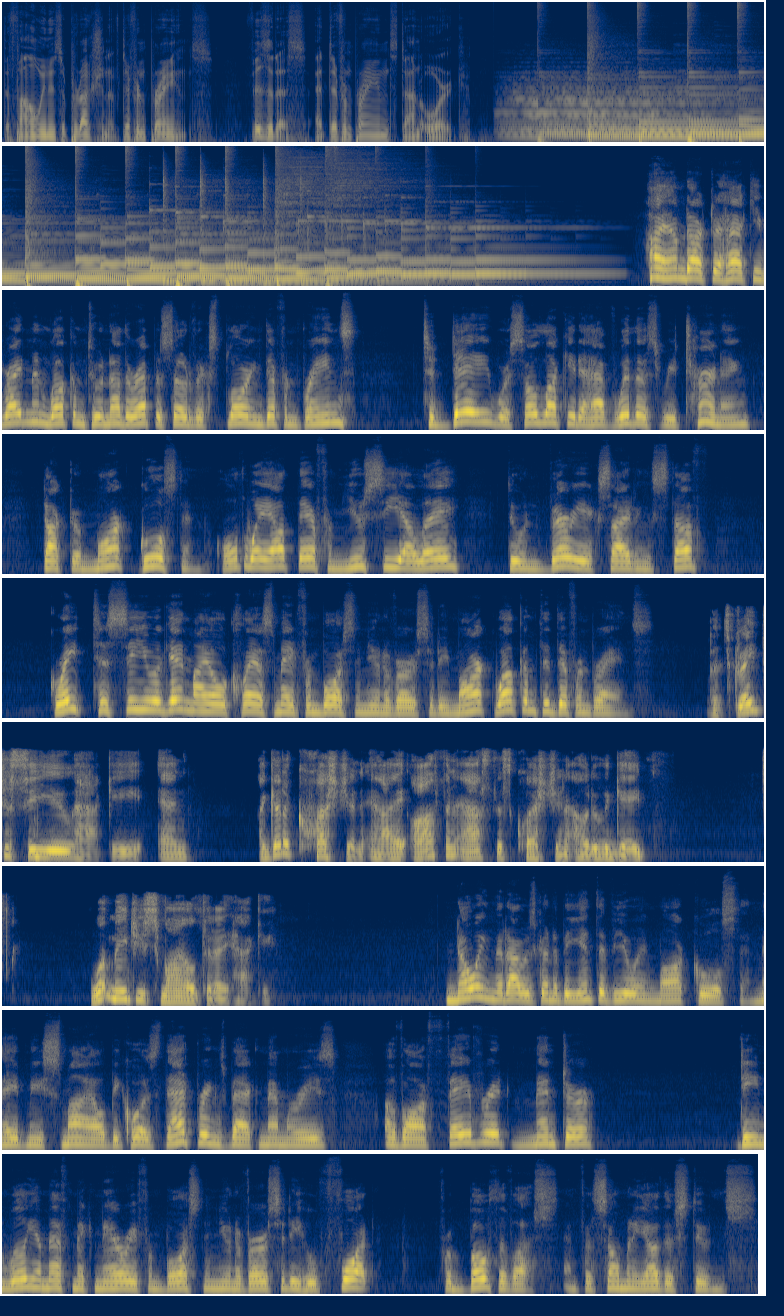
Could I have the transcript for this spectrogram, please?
The following is a production of Different Brains. Visit us at differentbrains.org. Hi, I'm Dr. Hackie Reitman. Welcome to another episode of Exploring Different Brains. Today, we're so lucky to have with us returning Dr. Mark Goulston, all the way out there from UCLA, doing very exciting stuff. Great to see you again, my old classmate from Boston University. Mark, welcome to Different Brains. It's great to see you, Hackie. And I got a question, and I often ask this question out of the gate. What made you smile today, Hackie? Knowing that I was going to be interviewing Mark Goulston made me smile because that brings back memories of our favorite mentor, Dean William F. McNary from Boston University, who fought for both of us and for so many other students.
